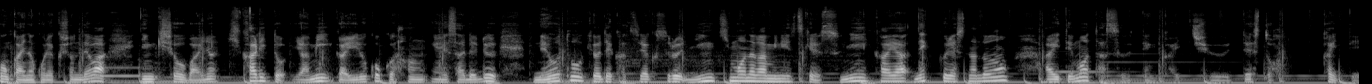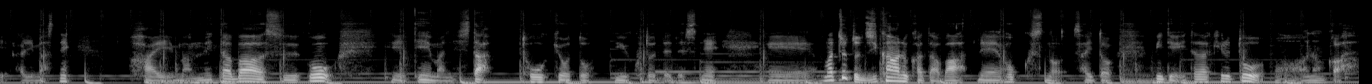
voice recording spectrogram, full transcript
今回のコレクションでは人気商売の光と闇が色濃く反映されるネオ東京で活躍する人気者が身につけるスニーカーやネックレスなどのアイテムを多数展開中ですと書いてありますね。はい。まあ、メタバースを、えー、テーマにした東京ということでですね、えー、まあ、ちょっと時間ある方は、えー、FOX のサイト見ていただけると、あなんか、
